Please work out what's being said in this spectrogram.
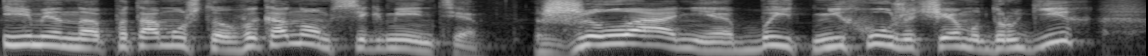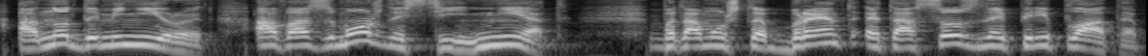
Именно потому, что в эконом-сегменте желание быть не хуже, чем у других, оно доминирует, а возможностей нет. Потому что бренд – это осознанная переплата.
